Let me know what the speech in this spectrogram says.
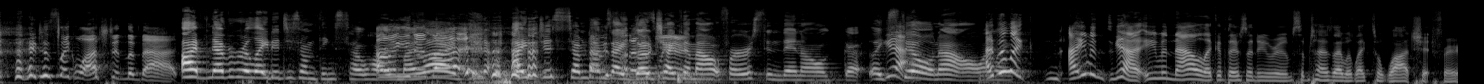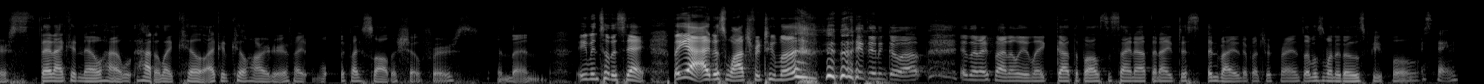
I just like watched in the back. I've never related to something so hard Oh, in my life. I just sometimes I it go check weird. them out first, and then I'll go. Like Yeah. still now, I I'm feel like I even yeah even now like if there's a new room sometimes I would like to watch it first then I could know how how to like kill I could kill harder if I if I saw the show first and then even to this day. But yeah I just watched for two months. I didn't go up. And then I finally like got the balls to sign up and I just invited a bunch of friends. I was one of those people. Same.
